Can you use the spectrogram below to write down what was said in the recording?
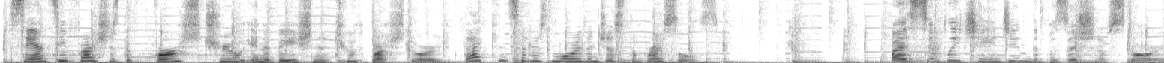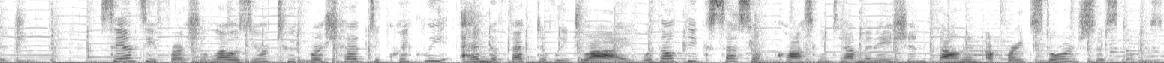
Sancy Fresh is the first true innovation in toothbrush storage that considers more than just the bristles. By simply changing the position of storage, SensiFresh allows your toothbrush head to quickly and effectively dry without the excessive cross-contamination found in upright storage systems.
